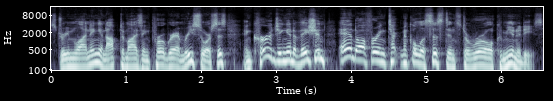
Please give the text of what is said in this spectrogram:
streamlining and optimizing program resources, encouraging innovation, and offering technical assistance to rural communities.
